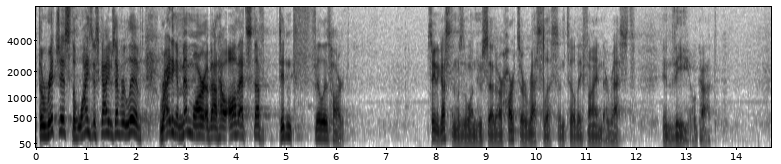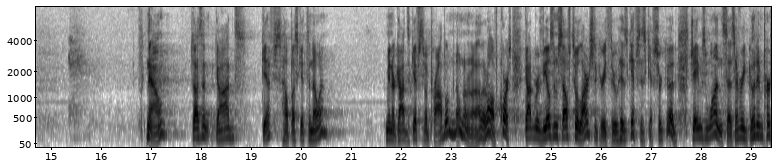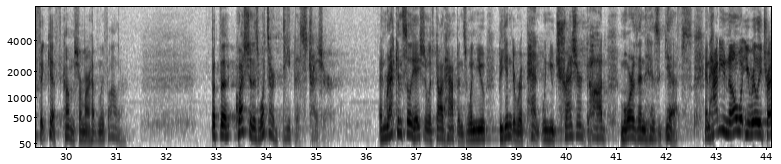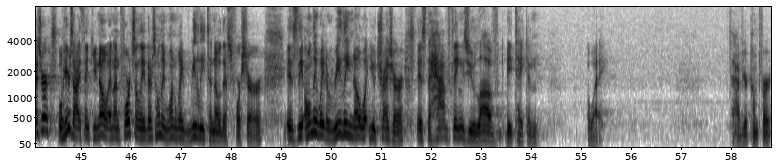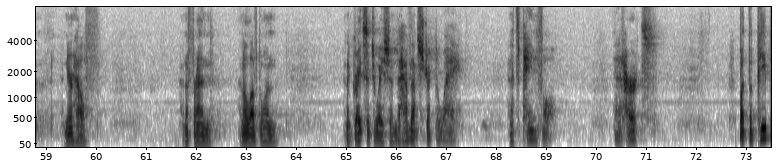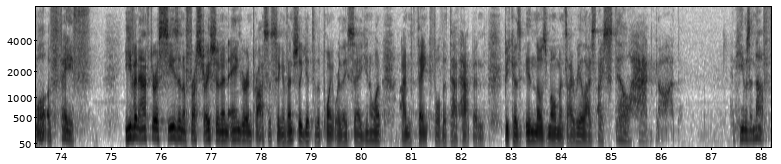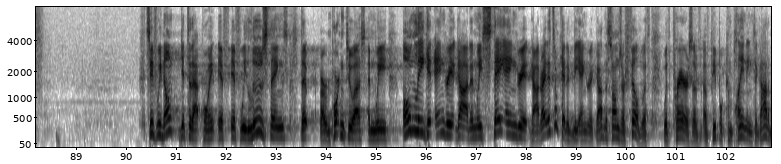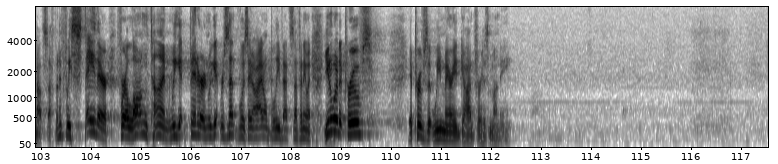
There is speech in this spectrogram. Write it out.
The richest, the wisest guy who's ever lived, writing a memoir about how all that stuff didn't fill his heart. St. Augustine was the one who said, Our hearts are restless until they find their rest in Thee, O God. Now, doesn't God's gifts help us get to know Him? I mean, are God's gifts a problem? No, no, no, not at all. Of course, God reveals himself to a large degree through his gifts. His gifts are good. James 1 says, Every good and perfect gift comes from our Heavenly Father. But the question is, what's our deepest treasure? And reconciliation with God happens when you begin to repent, when you treasure God more than his gifts. And how do you know what you really treasure? Well, here's how I think you know. And unfortunately, there's only one way really to know this for sure. Is the only way to really know what you treasure is to have things you love be taken away. To have your comfort and your health and a friend and a loved one in a great situation, to have that stripped away. And it's painful and it hurts. But the people of faith, even after a season of frustration and anger and processing, eventually get to the point where they say, you know what, I'm thankful that that happened because in those moments I realized I still had God and He was enough. See, if we don't get to that point, if, if we lose things that are important to us and we only get angry at God and we stay angry at God, right? It's okay to be angry at God. The Psalms are filled with, with prayers of, of people complaining to God about stuff. But if we stay there for a long time and we get bitter and we get resentful, we say, oh, I don't believe that stuff anyway. You know what it proves? It proves that we married God for his money.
